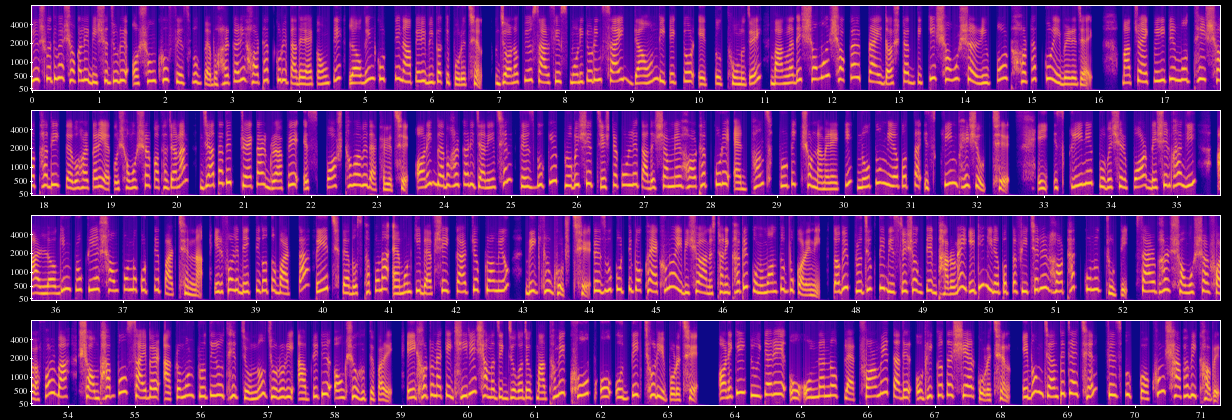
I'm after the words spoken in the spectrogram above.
বৃহস্পতিবার সকালে বিশ্বজুড়ে অসংখ্য ফেসবুক ব্যবহারকারী হঠাৎ করে তাদের অ্যাকাউন্টে লগ করতে না পেরে বিপাকে পড়েছেন। জনপ্রিয় surface monitoring site down detector এর তথ্য অনুযায়ী বাংলাদেশ সময় সকাল প্রায় দশটার দিকে সমস্যার রিপোর্ট হঠাৎ করেই বেড়ে যায়। মাত্র এক মিনিটের মধ্যে শতাধিক ব্যবহারকারী একই সমস্যার কথা জানান, যা তাদের ট্র্যাকার গ্রাফে স্পষ্টভাবে দেখা গেছে। অনেক ব্যবহারকারী জানিয়েছেন, ফেসবুকে প্রবেশের চেষ্টা করলে তাদের সামনে হঠাৎ করে অ্যাডভান্স প্রোটেকশন নামের একটি নতুন নিরাপত্তা স্ক্রিন ভেসে উঠছে। এই স্ক্রিনে প্রবেশের পর বেশিরভাগই আর লগ প্রক্রিয়া সম্পন্ন করতে পারছেন না। এর ফলে ব্যক্তিগত বার্তা, পেজ ব্যবস্থাপনা, এমনকি ব্যবসায়িক কার্যক্রমেও বিঘ্ন ঘটছে। ফেসবুক কর্তৃপক্ষ এখনও এই বিষয়ে আনুষ্ঠানিকভাবে কোনো মন্তব্য করেনি। তবে প্রযুক্তি বিশ্লেষকদের ধারণায় এটি নিরাপত্তা ফিচারের হঠাৎ কোনো ত্রুটি, সার্ভার সমস্যার ফলাফল বা সম্ভাব্য সাইবার আক্রমণ প্রতিরোধের জন্য জরুরি আপডেটের অংশ হতে পারে। এই ঘটনাকে ঘিরে সামাজিক যোগাযোগ মাধ্যমে ক্ষোভ ও উদ্বেগ ছড়িয়ে পড়েছে। অনেকেই টুইটারে ও অন্যান্য প্ল্যাটফর্মে তাদের অভিজ্ঞতা শেয়ার করেছেন এবং জানতে চাইছেন, ফেসবুক কখন স্বাভাবিক হবে।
